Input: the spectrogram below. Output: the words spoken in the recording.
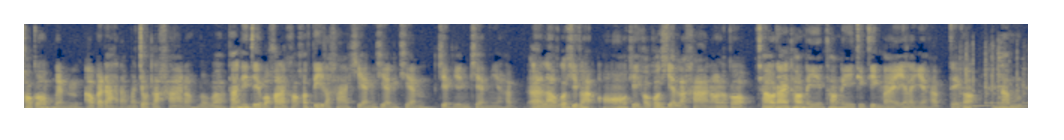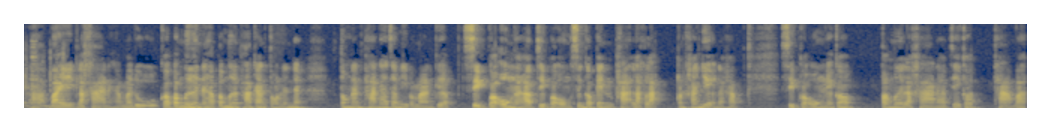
เขาก็เหมือนเอากระดาษอะมาจดราคาเนาะแบบว่าถ้านี้เจบอกเท่าไหร่เขาก็ตีราคาเขียนเขียนเขียนเขียนเขียนเขียนเงี้ยครับเออเราก็คิดว่าอ๋อโอเคเขาก็เขียนราคาเนาะแล้วก็เช่าได้เท่านี้เท่านี้จริงๆไหมอะไรเงี้ยครับเจก็นำอ่าใบราคานะครับมาดูก็ประเมินนะครับประเมินพระกันตรงนั้นเนี่ย ตรงนั้นพระน่าจะมีประมาณเกือบ 10 กว่าองค์นะครับ 10 กว่าองค์ ซึ่งก็เป็นพระหลักๆ ค่อนข้างเยอะนะครับ 10 กว่าองค์เนี่ยก็ประเมินราคานะครับ เจก็ถามว่า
